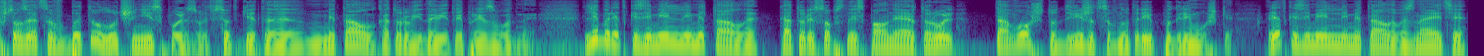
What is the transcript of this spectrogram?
что называется, в быту лучше не использовать. Все-таки это металл, у которого ядовитые производные. Либо редкоземельные металлы, которые, собственно, исполняют роль того, что движется внутри погремушки. Редкоземельные металлы, вы знаете,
